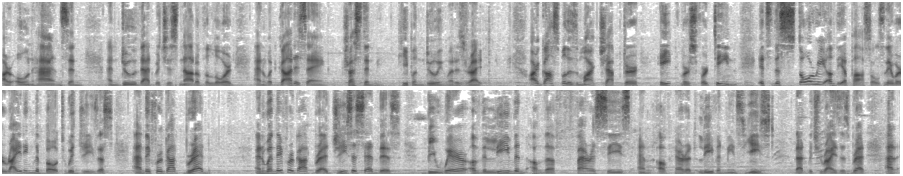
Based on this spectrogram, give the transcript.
our own hands and, and do that which is not of the Lord. And what God is saying, trust in me. Keep on doing what is right. Our gospel is Mark chapter 8, verse 14. It's the story of the apostles. They were riding the boat with Jesus and they forgot bread. And when they forgot bread, Jesus said this Beware of the leaven of the Pharisees and of Herod. Leaven means yeast, that which rises bread. And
